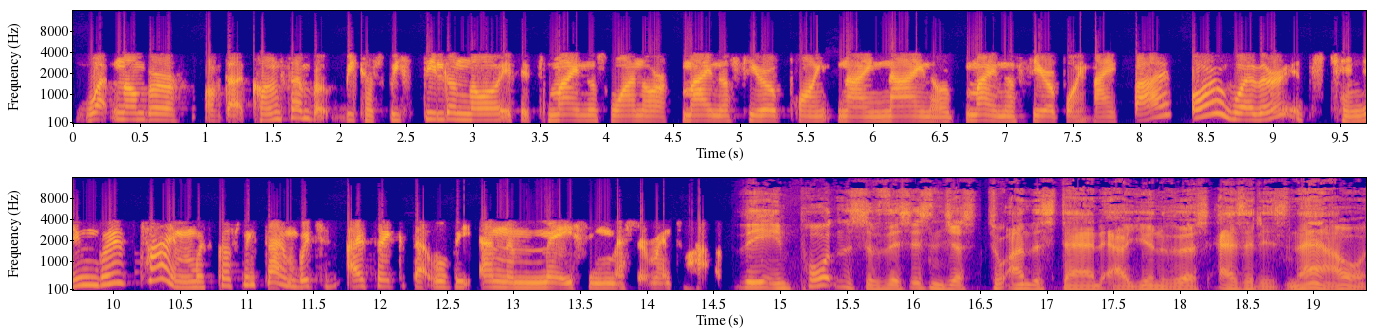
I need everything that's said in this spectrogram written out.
what number of that constant, but because we still don't know if it's minus one or minus 0.99 or minus 0.95, or whether it's changing with time, with cosmic time, which I think that will be an amazing measurement to have. The importance of this isn't just to understand our universe as it is now,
